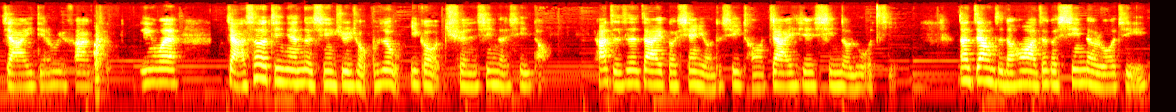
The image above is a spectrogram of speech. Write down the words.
加一点 refactor，因为假设今天的新需求不是一个全新的系统，它只是在一个现有的系统加一些新的逻辑。那这样子的话，这个新的逻辑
